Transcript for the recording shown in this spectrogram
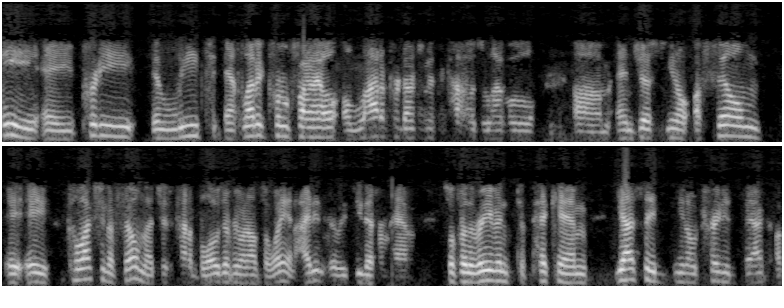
me, a pretty elite athletic profile, a lot of production at the college level, um, and just, you know, a film, a, a collection of film that just kind of blows everyone else away. And I didn't really see that from him. So for the Ravens to pick him, yes, they, you know, traded back a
